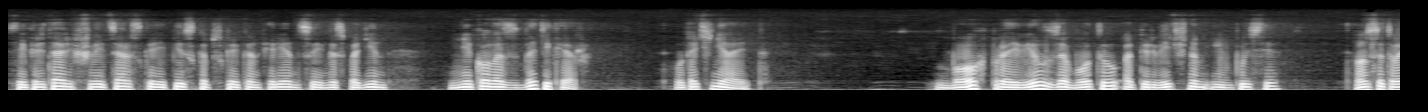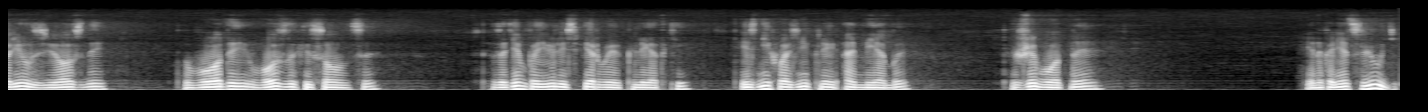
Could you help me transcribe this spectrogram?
Секретарь швейцарской епископской конференции господин Николас Беттихер уточняет, Бог проявил заботу о первичном импульсе, Он сотворил звезды, воды, воздух и солнце. Затем появились первые клетки, из них возникли амебы, животные и, наконец, люди.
